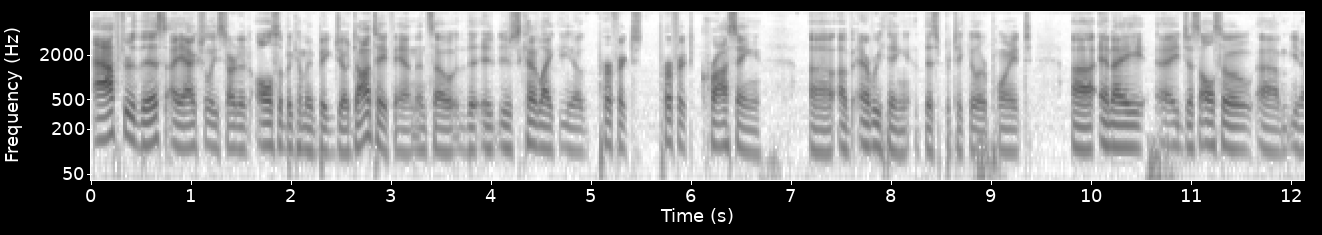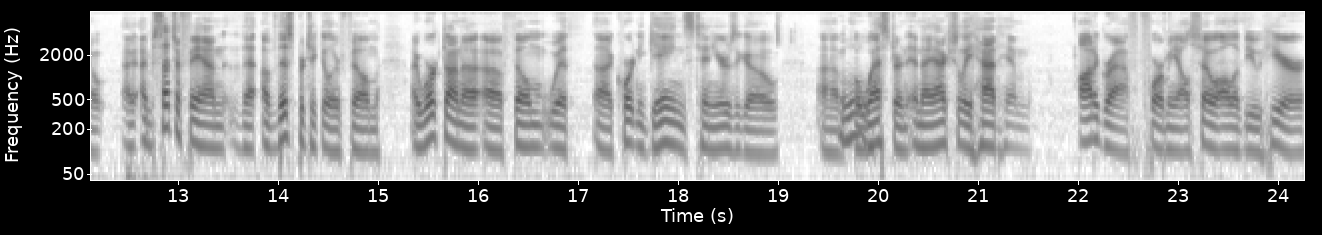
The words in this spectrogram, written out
after this, I actually started also becoming a big Joe Dante fan, and so the, it is kind of like you know perfect perfect crossing uh, of everything at this particular point. Uh, and I, I just also, um, you know, I, I'm such a fan that of this particular film. I worked on a, a film with uh, Courtney Gains ten years ago, um, a western, and I actually had him autograph for me. I'll show all of you here.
